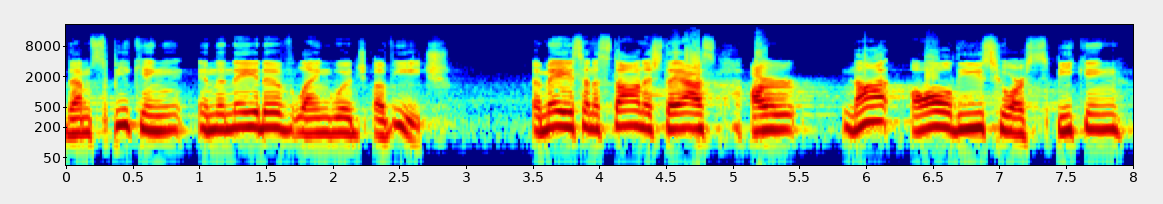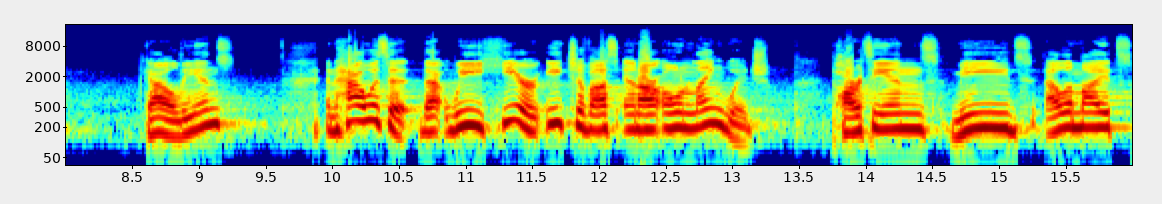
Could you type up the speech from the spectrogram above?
them speaking in the native language of each. Amazed and astonished, they asked, Are not all these who are speaking Galileans? And how is it that we hear each of us in our own language? Parthians, Medes, Elamites,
